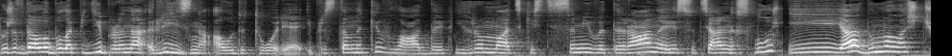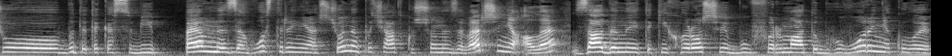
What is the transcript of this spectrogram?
Дуже вдало була підібрана різна аудиторія, і представники влади, і громадськість, і самі ветерани із соціальних служб. І я думала, що буде таке собі. Певне загострення, що на початку, що на завершення, але заданий такий хороший був формат обговорення, коли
